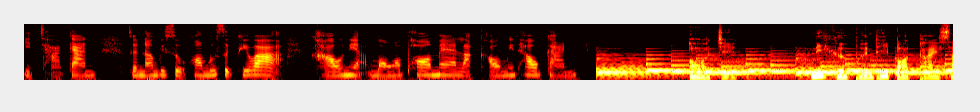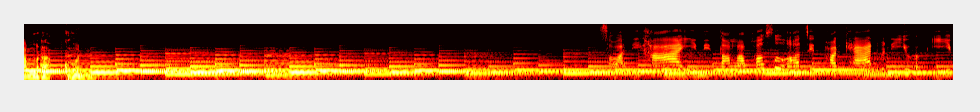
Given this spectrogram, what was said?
อิจฉากัน จนนำไปสู่ความรู้สึกที่ว่าเขาเนี่ยมองว่าพ่อแม่รักเขาไม่เท่ากันออจิต นี่คือพื้นที่ปลอดภัยสำหรับคุณสวัสดีค่ะ ยินดีต้อนรับเข้าสู่ออจิตพอดแคสต์วันนี้อยู่กับอีฟ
